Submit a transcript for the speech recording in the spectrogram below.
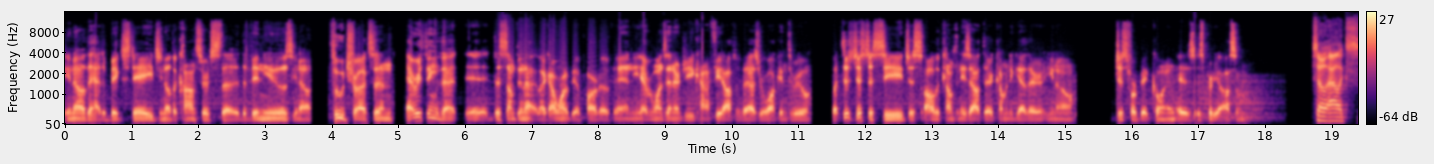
You know, they had a big stage, you know, the concerts, the the venues, you know, food trucks and everything that is eh, something that like I want to be a part of. And everyone's energy kind of feed off of it as you're walking through. But just just to see just all the companies out there coming together, you know, just for Bitcoin is is pretty awesome. So Alex,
